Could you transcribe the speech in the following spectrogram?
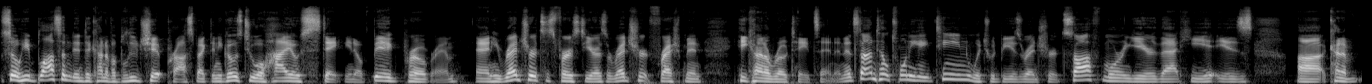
So he blossomed into kind of a blue chip prospect and he goes to Ohio State, you know, big program. And he redshirts his first year as a redshirt freshman. He kind of rotates in. And it's not until 2018, which would be his redshirt sophomore year, that he is uh, kind of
